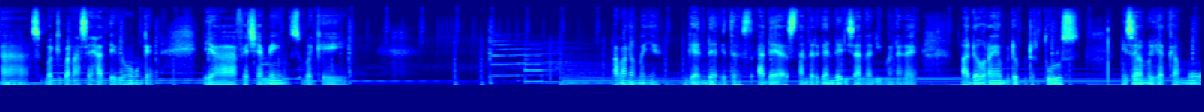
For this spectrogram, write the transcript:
uh, sebagai penasehat ya gue ngomong kayak ya fat shaming sebagai apa namanya ganda itu ada standar ganda di sana di mana kayak ada orang yang benar-benar tulus. Misalnya melihat kamu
